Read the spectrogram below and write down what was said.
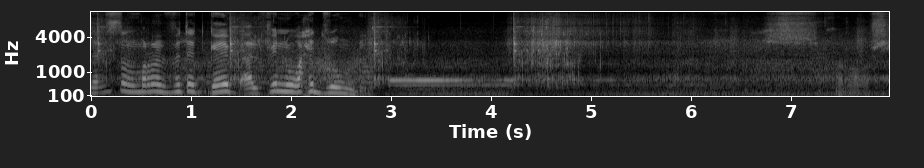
ده لسه المرة اللي فاتت جايب ألفين وواحد زومبي. خراشي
